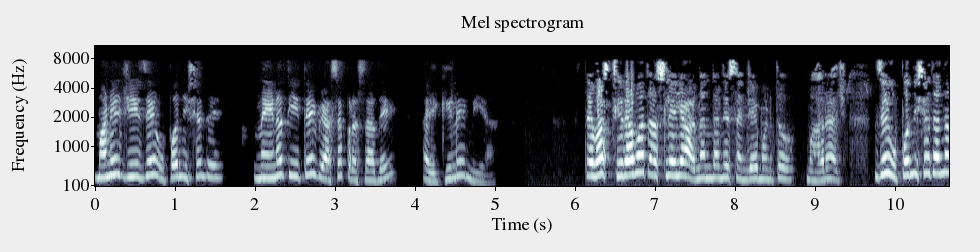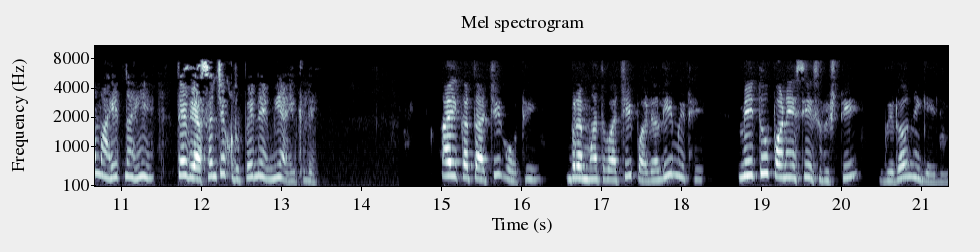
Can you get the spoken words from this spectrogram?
म्हणे जी जे उपनिषदे मेहनती ते व्यासप्रसादे ऐकिले मिया. तेव्हा स्थिरावत असलेल्या आनंदाने संजय म्हणतो महाराज जे उपनिषदांना माहीत नाही ते व्यासांच्या कृपेने मी ऐकले. ऐकताची गोठी ब्रह्मत्वाची पडली मिठी मी तू पणेसी सृष्टी विरोनी गेली.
